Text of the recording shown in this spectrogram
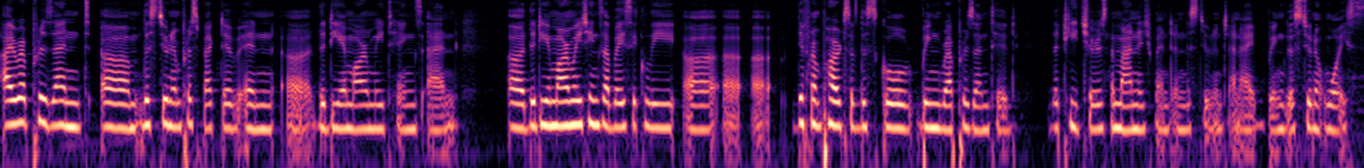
I represent um, the student perspective in uh, the DMR meetings, and uh, the DMR meetings are basically uh, uh, uh, different parts of the school being represented the teachers, the management, and the student, and I bring the student voice.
